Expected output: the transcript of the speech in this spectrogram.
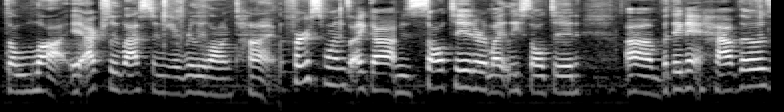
it's a lot. It actually lasted me a really long time. The first ones I got was salted or lightly salted, um, but they didn't have those.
